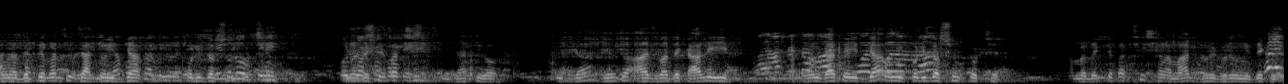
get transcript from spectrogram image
আমরা দেখতে পাচ্ছি জাতীয় ঈদগাহ পরিদর্শন করছি। আমরা দেখতে পাচ্ছি জাতীয় ঈদগাহ, যেহেতু আজ বাদে কালই ঈদ, এবং জাতীয় ঈদগাহ উনি পরিদর্শন করছেন। আমরা দেখতে পাচ্ছি সারা মাঠ ঘুরে ঘুরে উনি দেখলেন।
